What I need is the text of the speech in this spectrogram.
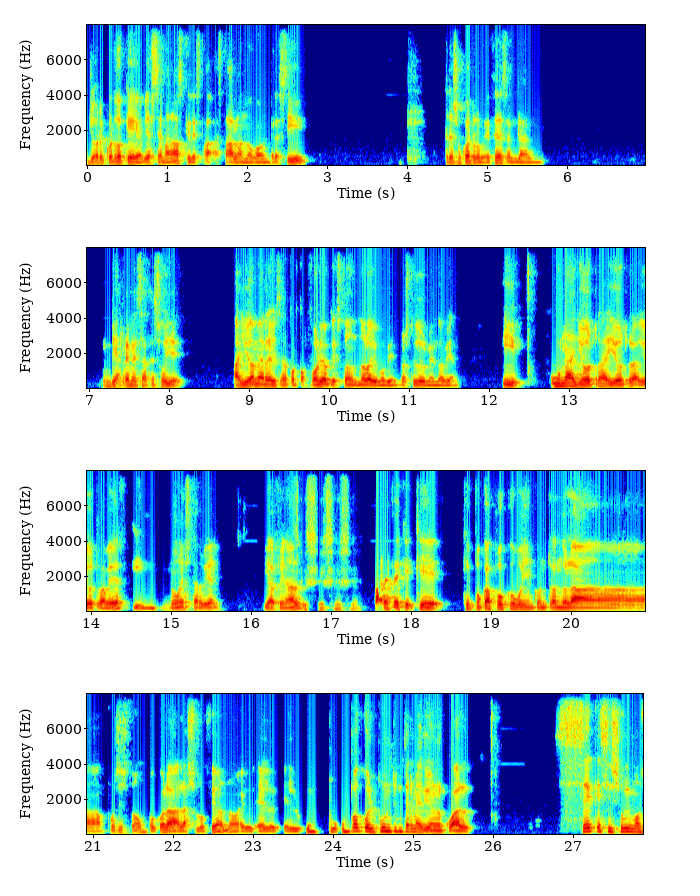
Yo recuerdo que había semanas que le estaba, hablando con Resi tres o cuatro veces, en plan, enviarle mensajes, oye, ayúdame a revisar el portafolio, que esto no lo digo bien, no estoy durmiendo bien. Y una y otra y otra y otra vez y no estar bien. Y al final parece que, poco a poco voy encontrando la, pues esto, un poco la, solución, ¿no? un, poco el punto intermedio en el cual sé que si subimos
